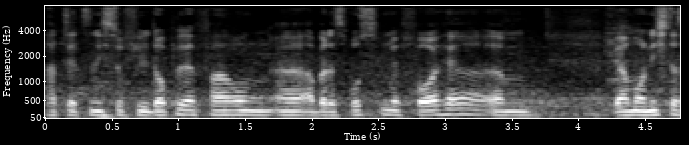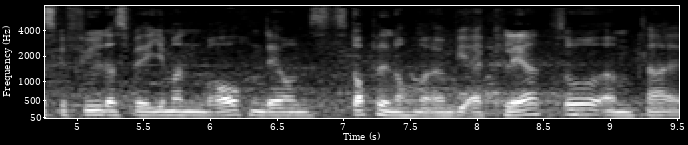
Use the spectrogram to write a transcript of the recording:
hat jetzt nicht so viel Doppelerfahrung, äh, aber das wussten wir vorher. Ähm, wir haben auch nicht das Gefühl, dass wir jemanden brauchen, der uns das Doppel nochmal irgendwie erklärt. So ähm, klar,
